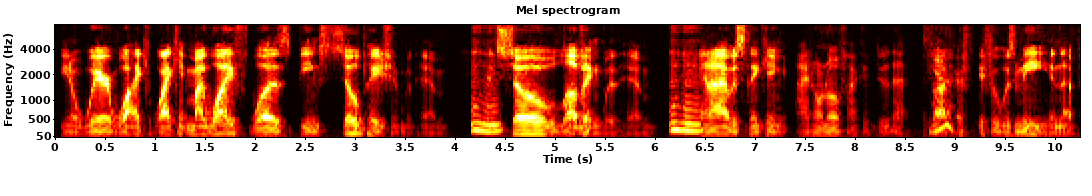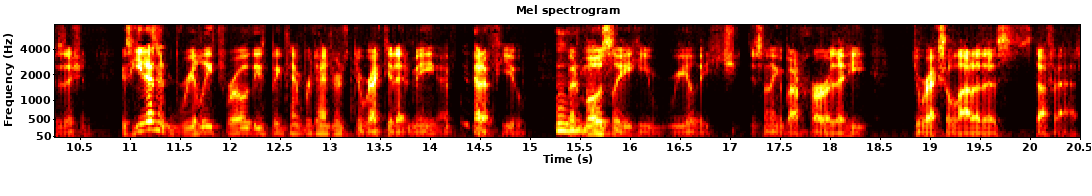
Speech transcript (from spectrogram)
Mm-hmm. You know where why why can't my wife was being so patient with him Mm-hmm. and so loving with him, and I was thinking I don't know if I could do that if I, if, if it was me in that position because he doesn't really throw these big temper tantrums directed at me. I've, we've had a few, but mostly he really there's something about her that he directs a lot of this stuff at.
